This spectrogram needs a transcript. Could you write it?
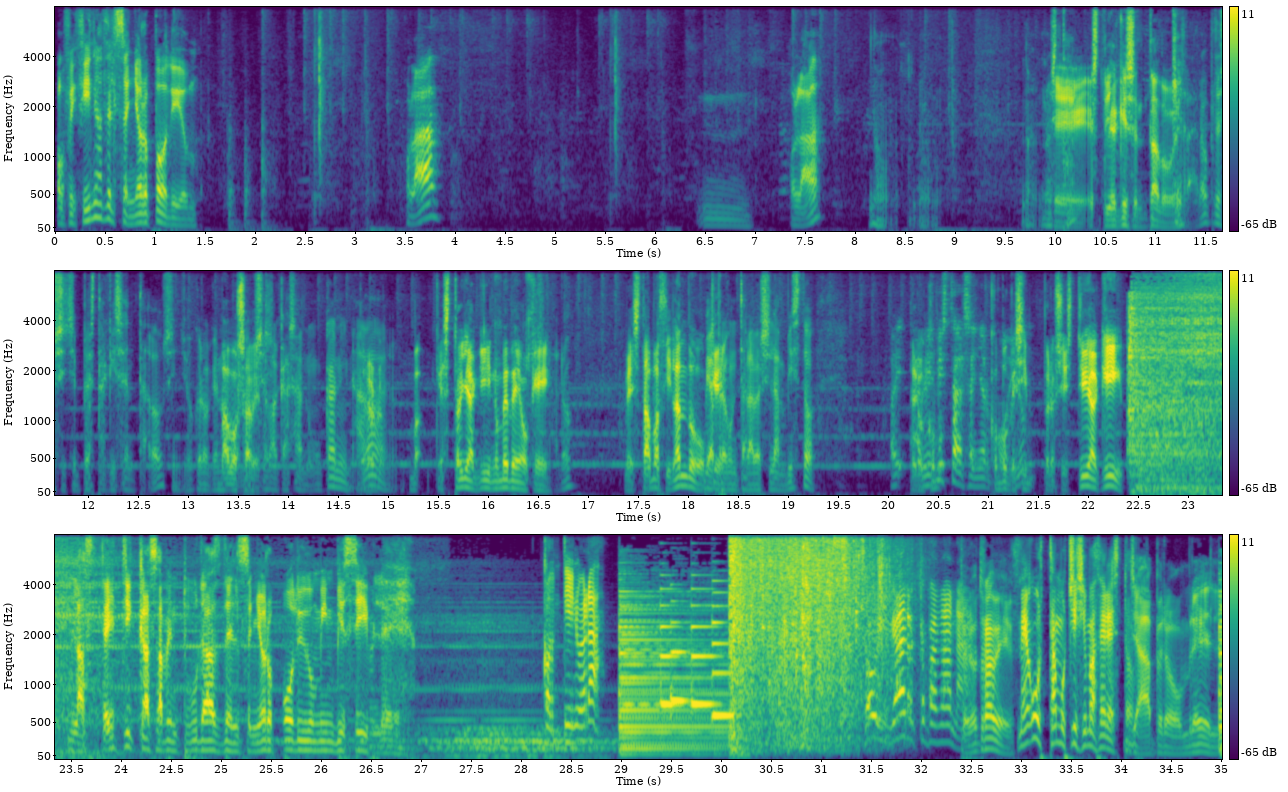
Oficina del señor Podium. ¿Hola? Mm, ¿Hola? No, no, no, no está. Eh, estoy aquí sentado, Qué ¿eh? raro, pero si siempre está aquí sentado. Si yo creo que no, Vamos a no ver. se va a casa nunca ni nada. Pero, va, que estoy aquí, ¿no me veo qué? Claro. ¿Me está vacilando o Voy a qué? preguntar a ver si la han visto. Ay, Pero ¿Habéis ¿cómo- visto al señor ¿Cómo que sí? Podium? Pero si estoy aquí. Las tétricas aventuras del señor Podium Invisible. Continuará. Soy Gark Banana. Pero otra vez. Me gusta muchísimo hacer esto. Ya, pero hombre, el-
